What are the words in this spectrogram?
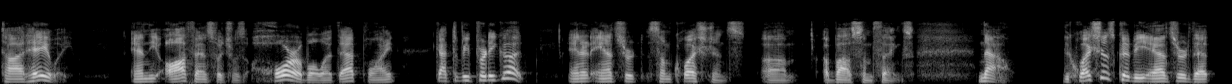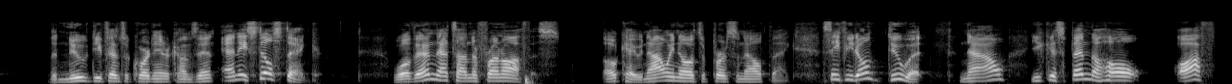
Todd Haley. And the offense, which was horrible at that point, got to be pretty good. And it answered some questions um, about some things. Now, the questions could be answered that the new defensive coordinator comes in and they still stink. Well, then that's on the front office. Okay, now we know it's a personnel thing. See, if you don't do it now, you can spend the whole off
